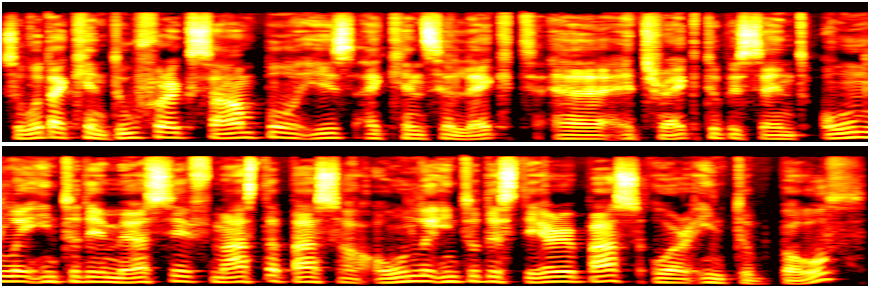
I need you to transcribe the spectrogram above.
So what I can do, for example, is I can select a track to be sent only into the immersive master bus or only into the stereo bus or into both.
